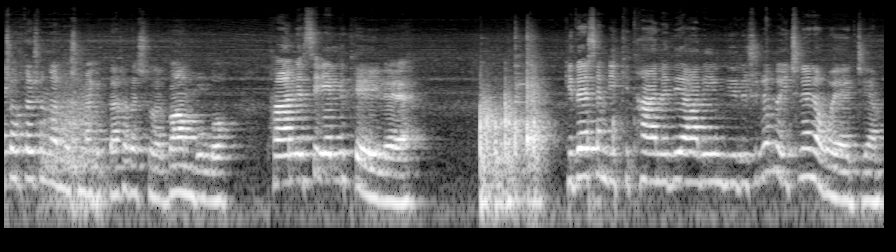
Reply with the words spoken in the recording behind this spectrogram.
En çok da şunlar hoşuma gitti arkadaşlar. Bambulu. Tanesi 50 TL. Gidersem iki tane diye alayım diye düşünüyorum da içine ne koyacağım?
